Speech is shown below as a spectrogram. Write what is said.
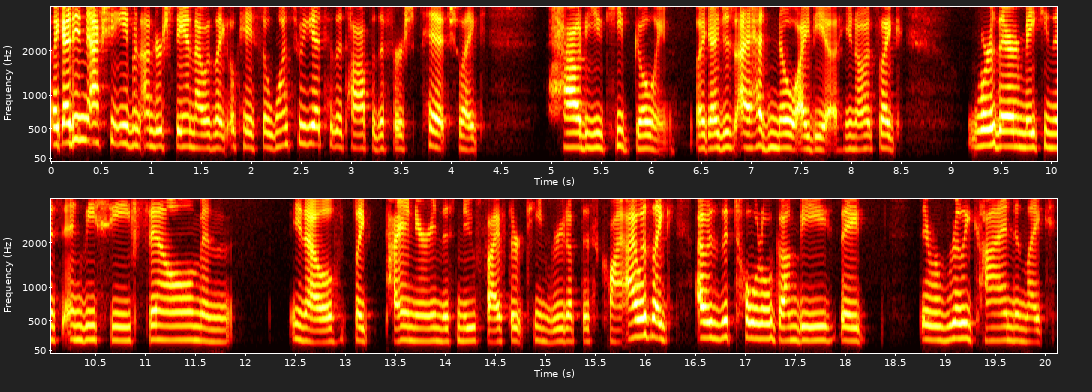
Like I didn't actually even understand. I was like, okay, so once we get to the top of the first pitch, like how do you keep going? Like I just I had no idea. You know, it's like we're there making this NBC film and you know, like pioneering this new 513 route up this climb. I was like I was the total Gumby. They they were really kind and like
